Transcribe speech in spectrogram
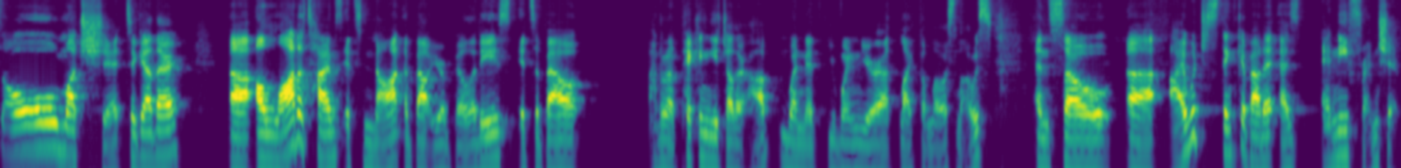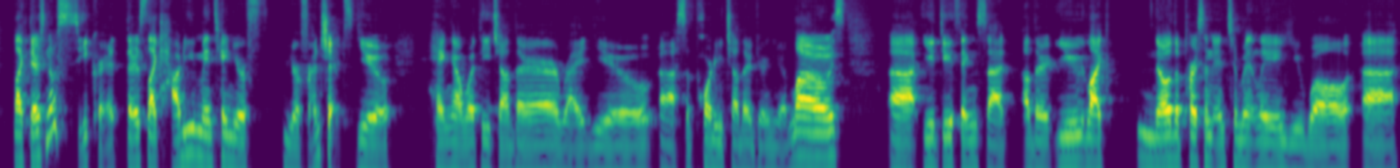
so much shit together. Uh, a lot of times it's not about your abilities it's about i don't know picking each other up when it when you're at like the lowest lows. And so uh, i would just think about it as any friendship. Like there's no secret. There's like how do you maintain your your friendships you hang out with each other right you uh, support each other during your lows uh, you do things that other you like know the person intimately you will uh,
